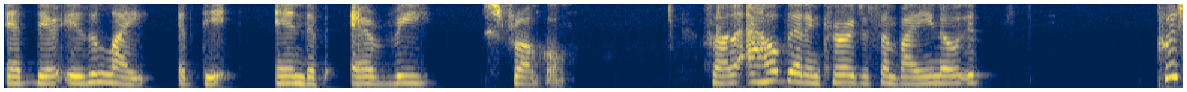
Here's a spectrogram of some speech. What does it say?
and there is a light at the end of every struggle." So I, I hope that encourages somebody. You know, it, push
